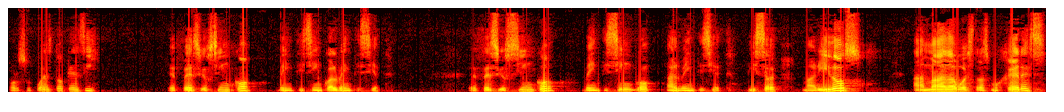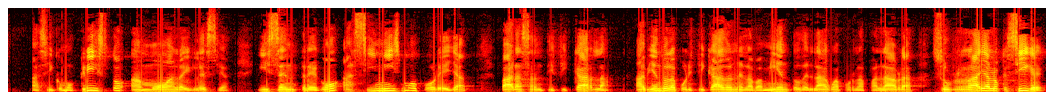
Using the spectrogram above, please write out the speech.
Por supuesto que sí. Efesios 5, 25 al 27. Efesios 5, 25 al 27. Dice, maridos, amad a vuestras mujeres, así como Cristo amó a la iglesia y se entregó a sí mismo por ella para santificarla, habiéndola purificado en el lavamiento del agua por la palabra, subraya lo que sigue,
